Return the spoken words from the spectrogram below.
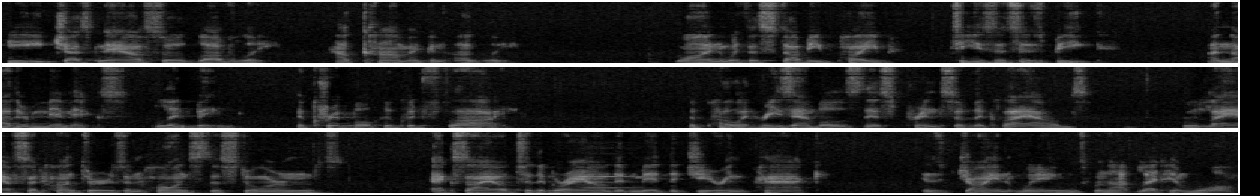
He, just now so lovely, how comic and ugly. One with a stubby pipe teases his beak. Another mimics, limping, the cripple who could fly. The poet resembles this prince of the clouds, who laughs at hunters and haunts the storms, Exiled to the ground amid the jeering pack, his giant wings will not let him walk.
